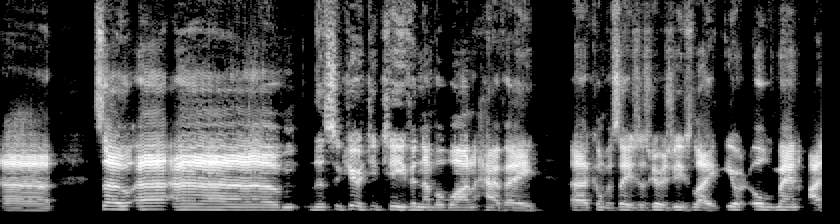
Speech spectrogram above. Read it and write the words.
Uh, so uh, um, the security chief and number one have a uh, conversation. Security chief's like, "You're an old man. I,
